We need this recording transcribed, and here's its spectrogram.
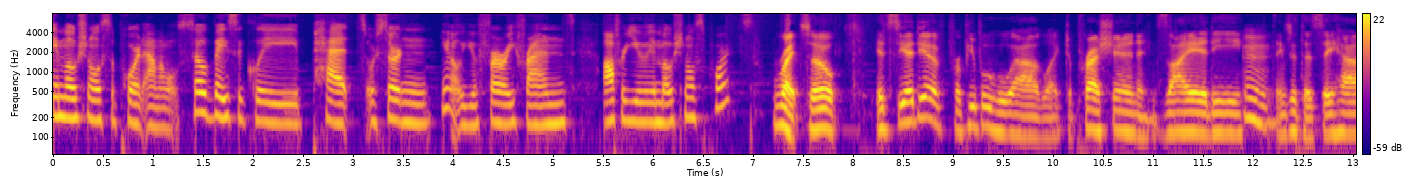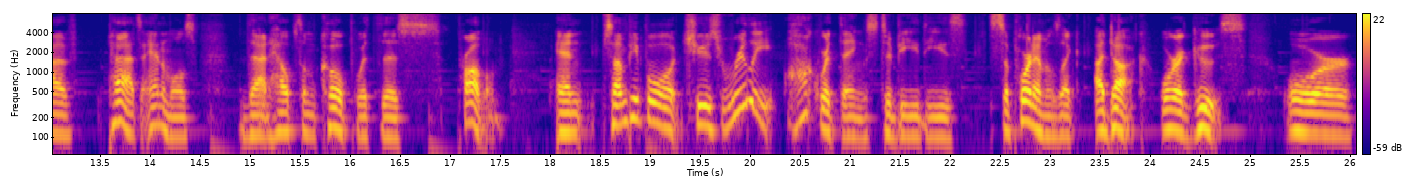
emotional support animals. So basically, pets or certain, you know, your furry friends offer you emotional supports. Right. So it's the idea of, for people who have like depression, anxiety, mm. things like this, they have pets, animals that helps them cope with this problem. And some people choose really awkward things to be these support animals, like a duck or a goose, or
